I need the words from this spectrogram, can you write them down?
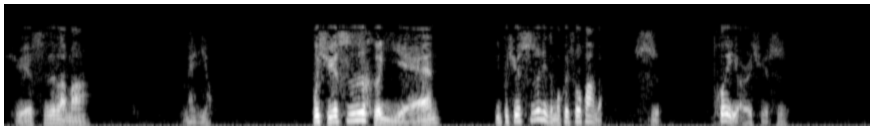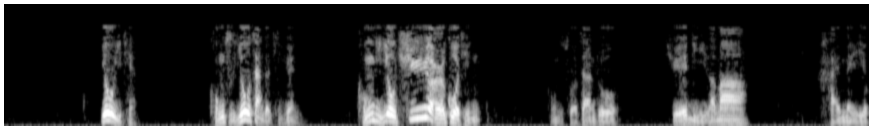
学诗了吗？没有。不学诗何以言？你不学诗，你怎么会说话呢？是，退而学诗。又一天，孔子又站在庭院里，孔子又趋而过庭。孔子说：‘站住，学礼了吗？还没有。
